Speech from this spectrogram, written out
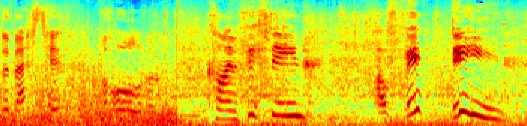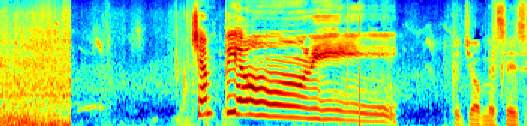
the best hit of all of them. Climb 15 of 15. Championi! Good job, missus.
